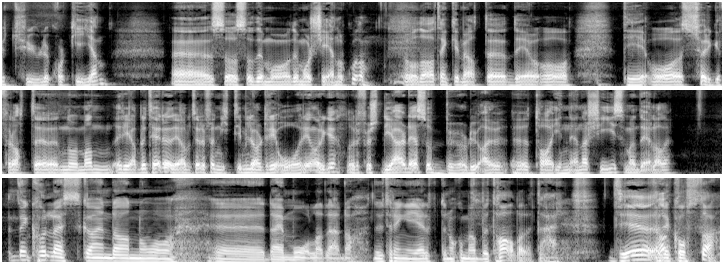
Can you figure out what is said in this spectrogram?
utrolig kort tid igjen. Eh, så, så det, må, det, må, skje noe. Da. Og da tenker vi at eh, det å, det å, sørge for at eh, når man rehabiliterer, rehabiliterer for 90 milliarder i året i Norge, når det først gjør det, så bør du òg ta inn energi som en del av det. Men hvordan skal en da nå eh, de målene der, da? Du trenger hjelp til noe med å betale dette her? Det, ja. det koster?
